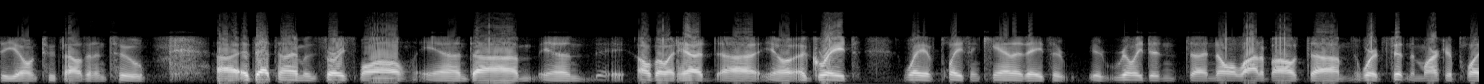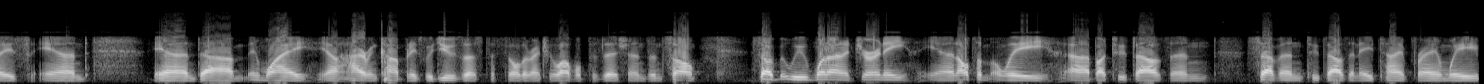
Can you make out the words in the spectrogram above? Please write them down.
CEO in 2002 uh, at that time it was very small and um, and although it had uh, you know a great way of placing candidates it it really didn't uh, know a lot about um, where it fit in the marketplace and and um, and why you know hiring companies would use us to fill their entry level positions. And so so we went on a journey and ultimately uh, about 2000 2007, 2008 timeframe, we,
